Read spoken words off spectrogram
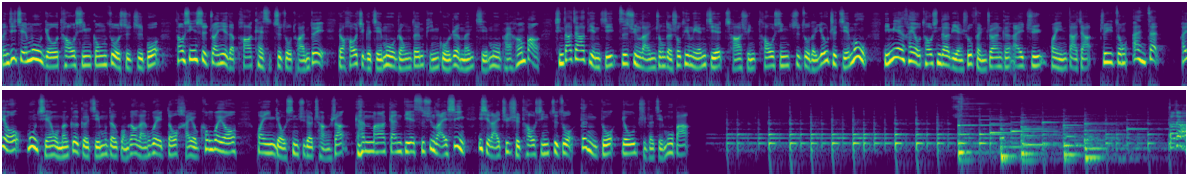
本期节目由掏心工作室制播，掏心是专业的 podcast 制作团队，有好几个节目荣登苹果热门节目排行榜，请大家点击资讯栏中的收听连结，查询掏心制作的优质节目，里面还有掏心的脸书粉砖跟 IG，欢迎大家追踪按赞。还有，目前我们各个节目的广告栏位都还有空位哦，欢迎有兴趣的厂商干妈干爹私讯来信，一起来支持掏心制作更多优质的节目吧。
